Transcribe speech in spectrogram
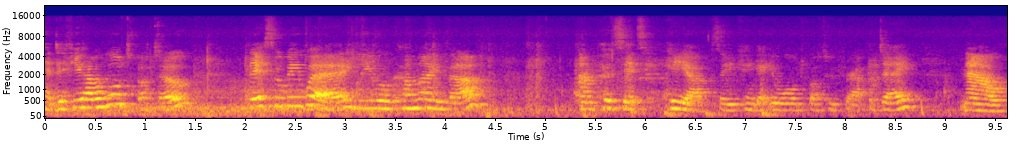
And if you have a water bottle, this will be where you will come over and put it here so you can get your water bottle throughout the day. Now,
